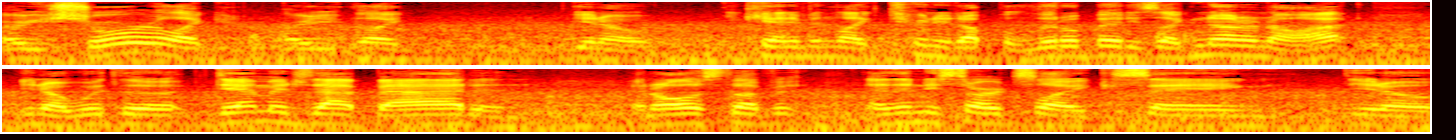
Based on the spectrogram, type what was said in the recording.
are you sure? Like, are you like, you know, you can't even like tune it up a little bit? He's like, no, no, no. I, you know, with the damage that bad and and all this stuff, and then he starts like saying, you know,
